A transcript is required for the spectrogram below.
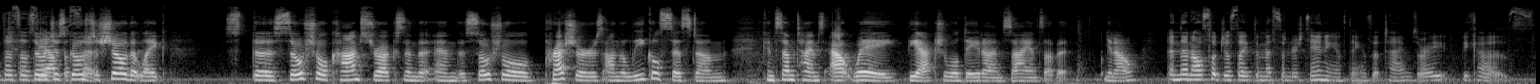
That says so it just goes to show that like the social constructs and the and the social pressures on the legal system can sometimes outweigh the actual data and science of it, you know? And then also just like the misunderstanding of things at times, right? Because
